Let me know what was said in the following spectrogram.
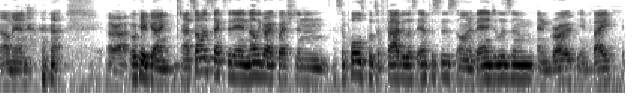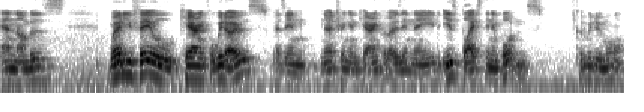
Oh man. All right, we'll keep going. Uh, someone's texted in another great question. St. Paul's puts a fabulous emphasis on evangelism and growth in faith and numbers. Where do you feel caring for widows, as in nurturing and caring for those in need, is placed in importance? Could we do more?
